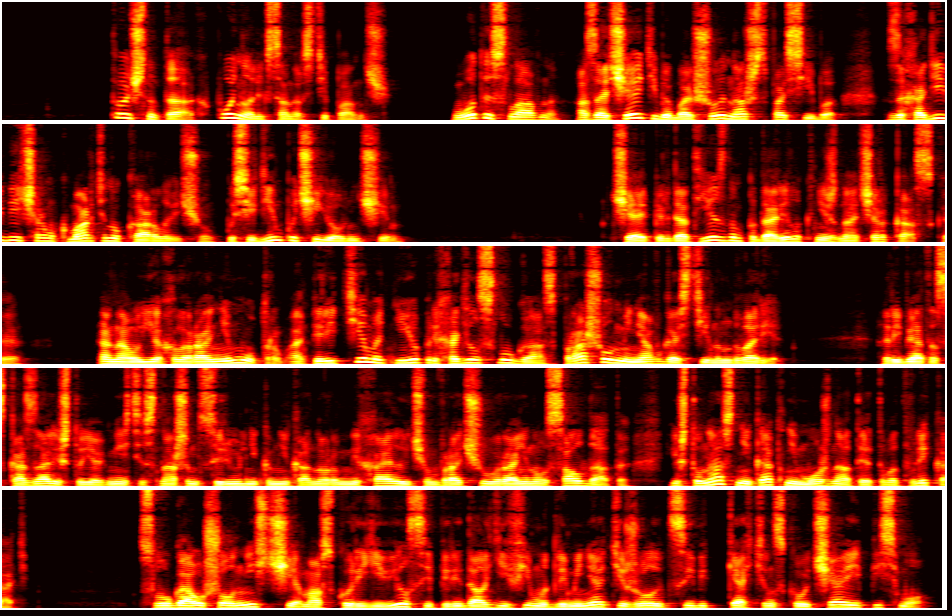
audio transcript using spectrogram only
Точно так. Понял, Александр Степанович. Вот и славно. А за чай тебе большое наше спасибо. Заходи вечером к Мартину Карловичу. Посидим, почаевничаем. Чай перед отъездом подарила княжна Черкасская. Она уехала ранним утром, а перед тем от нее приходил слуга, спрашивал меня в гостином дворе. Ребята сказали, что я вместе с нашим цирюльником Никанором Михайловичем врачу раненого солдата, и что нас никак не можно от этого отвлекать. Слуга ушел ни с чем, а вскоре явился и передал Ефиму для меня тяжелый цибик кяхтинского чая и письмо.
